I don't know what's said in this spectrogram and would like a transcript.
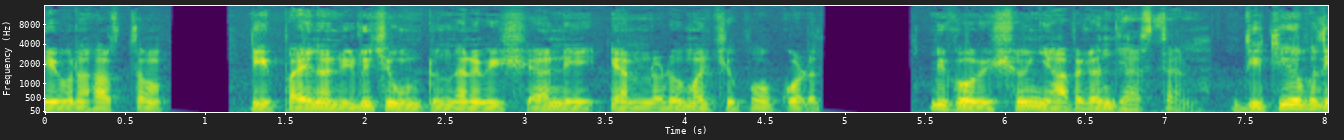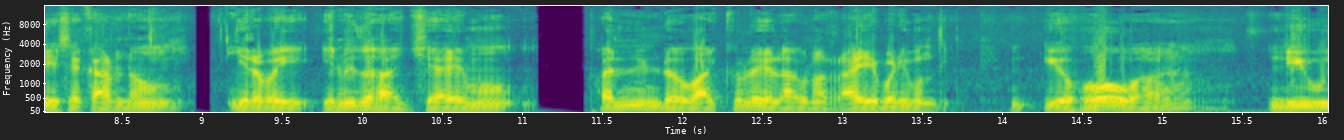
దేవుని హస్తం నీ పైన నిలిచి ఉంటుందనే విషయాన్ని ఎన్నడూ మర్చిపోకూడదు. మీకు ఓ విషయం జ్ఞాపకం చేస్తాను. ద్వితీయోపదేశ కాండం ఇరవై ఎనిమిదో అధ్యాయము పన్నెండో వాక్యంలో ఇలాగున రాయబడి ఉంది. యహోవా నీవు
